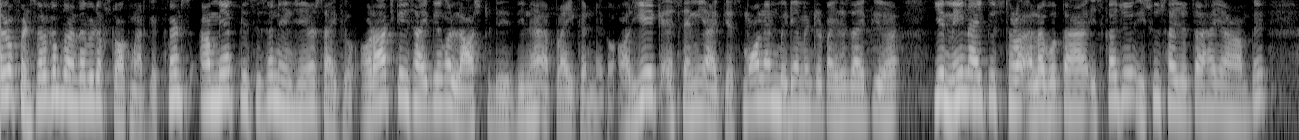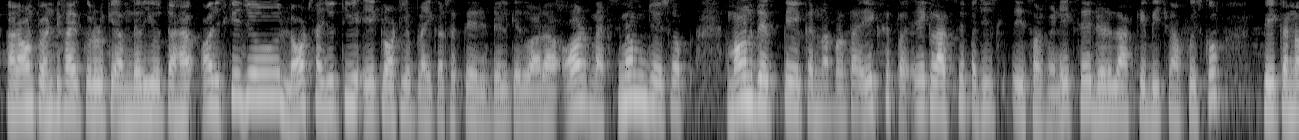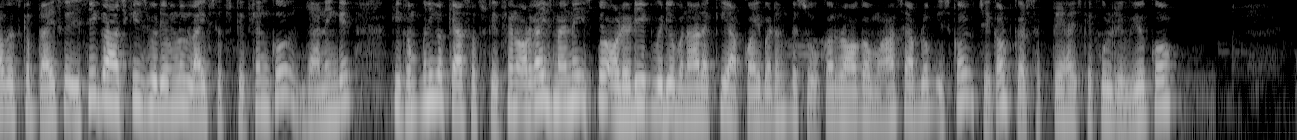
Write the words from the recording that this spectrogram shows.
Hello friends welcome to another video of stock market friends मैं Precision Engineers IPO और आज के इस आईपीओ का लास्ट दिन है अप्लाई करने का। और ये एक SME IPO small and medium enterprises IPO है। ये मेन आईपीओ से थोड़ा अलग होता है। इसका जो इशू साइज़ होता है यहाँ पे अराउंड ट्वेंटी फाइव करोड़ के अंदर ही होता है और इसकी जो लॉट साइज़ होती है, एक लॉट ही अप्लाई कर सकते हैं रिटेल के द्वारा और मैक्सिमम जो इसका अमाउंट दे पे करना पड़ता है, एक से एक लाख से पच्चीस सॉरी फ्रेंड एक से डेढ़ लाख के बीच में आपको इसको पे करना होता है। इसके प्राइस को इसी का आज की इस वीडियो में लोग लाइव सब्सक्रिप्शन को जानेंगे कि कंपनी का क्या सब्सक्रिप्शन और गाइज़ मैंने इस पर ऑलरेडी एक वीडियो बना रखी है, आपको आई बटन पर शो कर रहा होगा, वहाँ से आप लोग इसको चेकआउट कर सकते हैं, इसके फुल रिव्यू को।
